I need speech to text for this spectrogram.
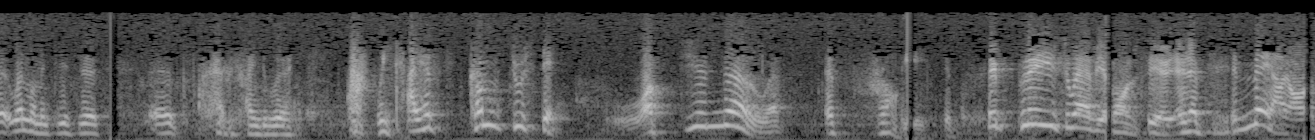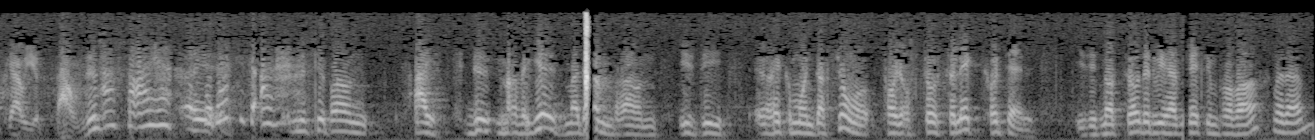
uh, one moment, please. Uh, uh, I will find the word. Ah, oui, I have come to stay. What do you know? A, a froggy. Eh, pleased to have you, Monsieur. And uh, may I ask how you found this? Alf, I, uh, well, that is, uh, Monsieur Brown, I, the merveilleuse Madame Brown is the uh, recommendation for your so select hotel. Is it not so that we have met in Provence, Madame?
